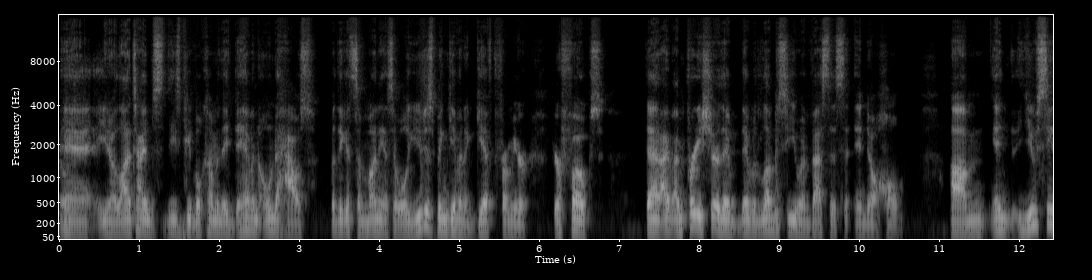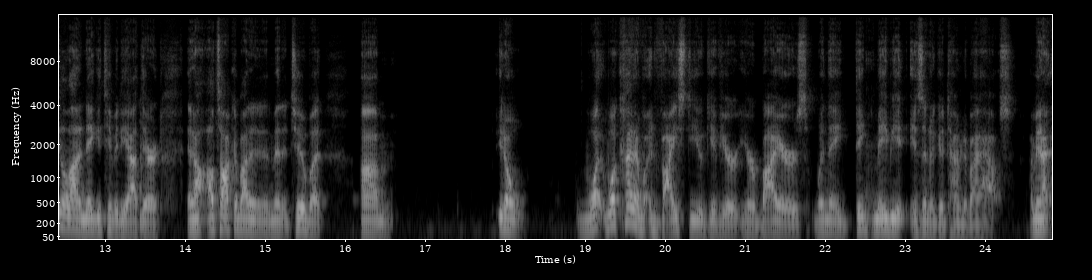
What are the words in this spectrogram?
And you know, a lot of times these people come and they, they haven't owned a house but they get some money. I said, well, you just been given a gift from your your folks that I, am pretty sure they, they would love to see you invest this into a home. Um, and you've seen a lot of negativity out there, and I'll, I'll talk about it in a minute too. But um, you know, what what kind of advice do you give your your buyers when they think maybe it isn't a good time to buy a house? I mean, I,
